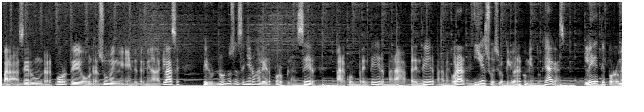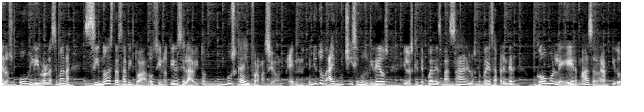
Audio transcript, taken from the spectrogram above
para hacer un reporte o un resumen en determinada clase, pero no nos enseñaron a leer por placer, para comprender, para aprender, para mejorar. Y eso es lo que yo recomiendo que hagas. Léete por lo menos un libro a la semana. Si no estás habituado, si no tienes el hábito, busca información. En, en, YouTube hay muchísimos videos en los que te puedes basar, en los que puedes aprender cómo leer más rápido,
